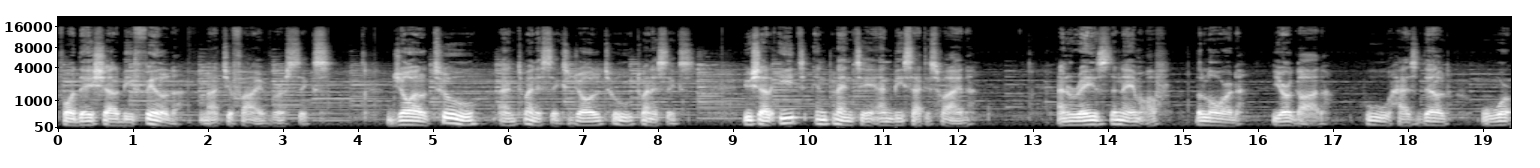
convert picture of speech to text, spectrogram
for they shall be filled. Matthew 5, verse 6. Joel 2 and 26. Joel 2, 26. You shall eat in plenty and be satisfied, and raise the name of the Lord your God, who has dealt wor-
